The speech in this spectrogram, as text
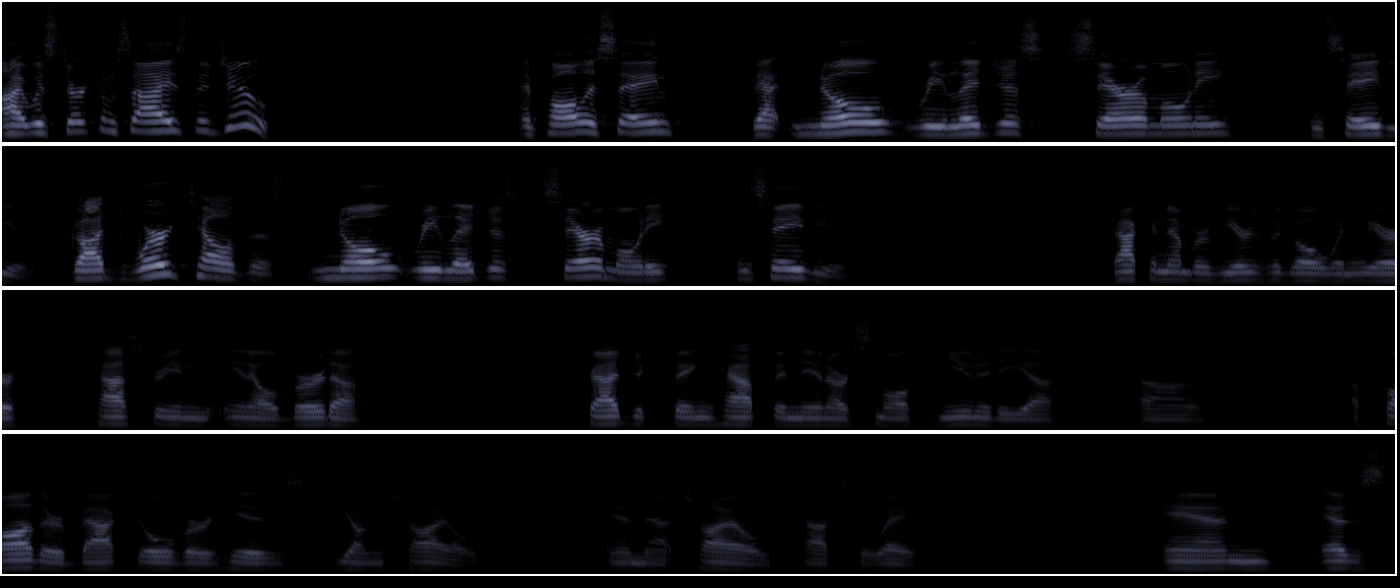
I was circumcised a Jew. And Paul is saying that no religious ceremony can save you. God's word tells us no religious ceremony can save you. Back a number of years ago when we were pastoring in Alberta, tragic thing happened in our small community. Uh, uh, a father backed over his young child, and that child passed away. And as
